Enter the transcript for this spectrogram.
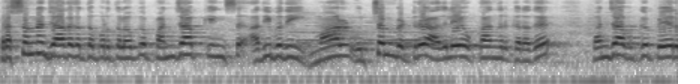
பிரசன்ன ஜாதகத்தை பொறுத்தளவுக்கு பஞ்சாப் கிங்ஸ் அதிபதி மால் உச்சம் பெற்று அதிலே உட்கார்ந்துருக்கிறது. பஞ்சாபுக்கு பேரு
